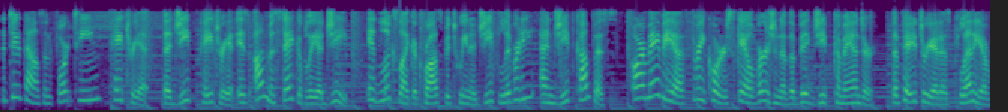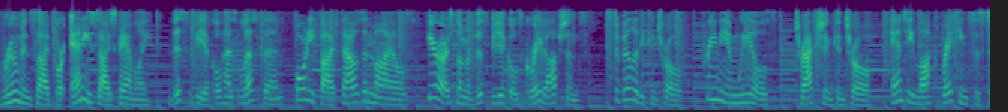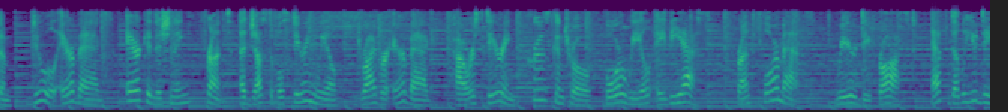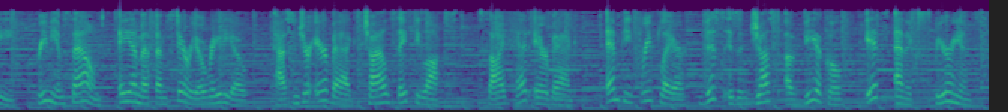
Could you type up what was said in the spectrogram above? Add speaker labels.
Speaker 1: The 2014 Patriot. The Jeep Patriot is unmistakably a Jeep. It looks like a cross between a Jeep Liberty and Jeep Compass, or maybe a three-quarter scale version of the big Jeep Commander. The Patriot has plenty of room inside for any size family. This vehicle has less than 45,000 miles. Here are some of this vehicle's great options. Stability control, premium wheels, traction control, anti-lock braking system, dual airbags, air conditioning, front, adjustable steering wheel, driver airbag, power steering, cruise control, four-wheel ABS, front floor mats, rear defrost, FWD, premium sound, AM FM stereo radio, passenger airbag, child safety locks, side head airbag, MP3 player. This isn't just a vehicle, it's an experience.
